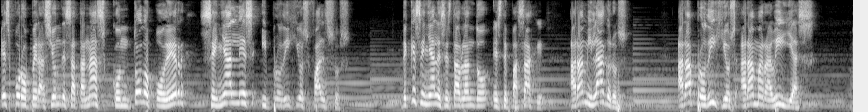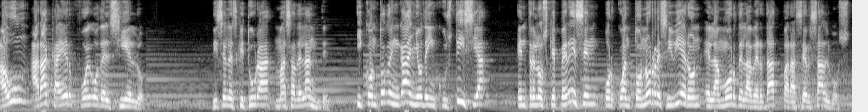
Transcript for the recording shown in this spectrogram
es por operación de Satanás con todo poder, señales y prodigios falsos. ¿De qué señales está hablando este pasaje? Hará milagros, hará prodigios, hará maravillas, aún hará caer fuego del cielo. Dice la escritura más adelante, y con todo engaño de injusticia entre los que perecen por cuanto no recibieron el amor de la verdad para ser salvos.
